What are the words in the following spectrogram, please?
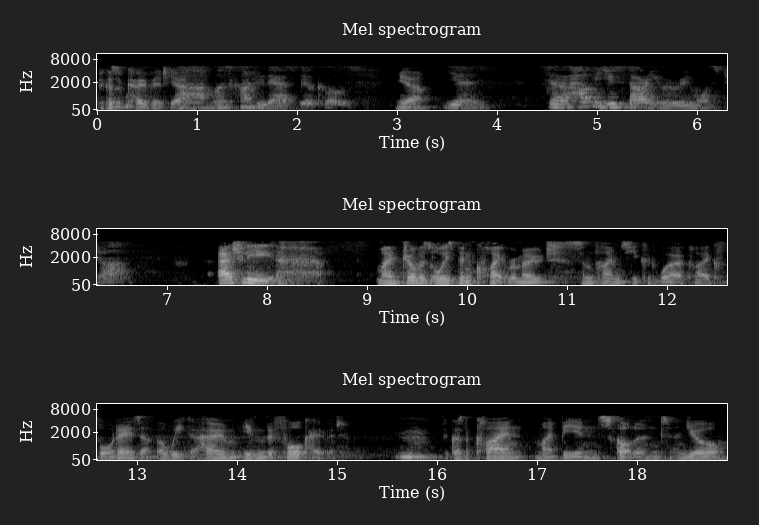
because of COVID. Yeah, Uh, most countries they are still closed. yeah. Yes. So how did you start your remote job? Actually, my job has always been quite remote. Sometimes you could work like four days a week at home, even before COVID, Mm. because the client might be in Scotland and you're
